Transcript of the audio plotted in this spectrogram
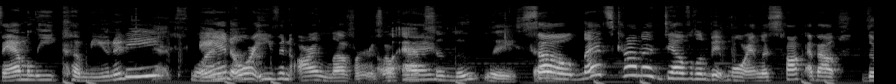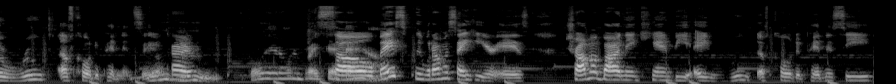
family, community and or even our lovers. Oh, Okay. absolutely. So let's kind of delve a little bit more and let's talk about the root of codependency. Okay. Mhm. Go ahead on and break that So down. basically, what I'm gonna say here is trauma bonding can be a root of codependency.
